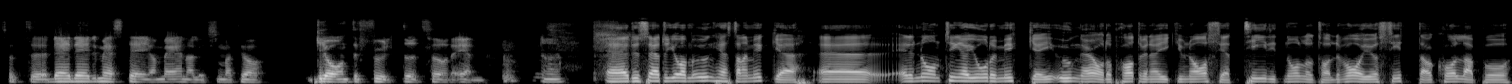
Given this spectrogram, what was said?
Så att, eh, det, är det mest det jag menar, liksom att jag går inte fullt ut för det än. Eh, Eh, du säger att du jobbar med unghästarna mycket. Eh, är det någonting jag gjorde mycket i unga år, då pratar vi när jag gick gymnasiet, tidigt 00-tal, det var ju att sitta och kolla på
